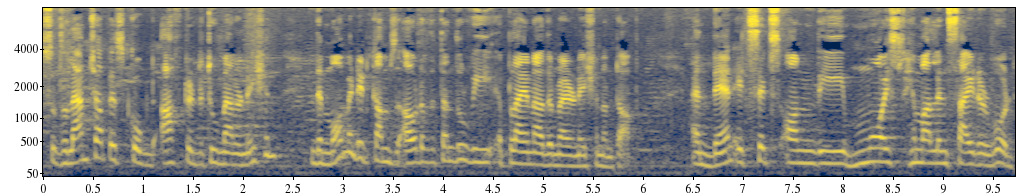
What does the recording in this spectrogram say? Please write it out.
So the lamb chop is cooked after the two marination. The moment it comes out of the tandoor, we apply another marination on top. And then it sits on the moist Himalayan cedar wood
